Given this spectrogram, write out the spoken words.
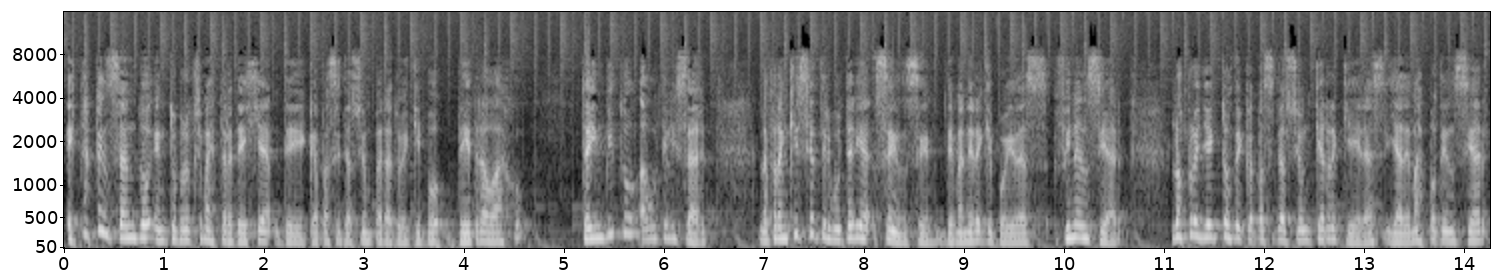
¿Estás pensando en tu próxima estrategia de capacitación para tu equipo de trabajo? Te invito a utilizar la franquicia tributaria Sense de manera que puedas financiar los proyectos de capacitación que requieras y además potenciar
